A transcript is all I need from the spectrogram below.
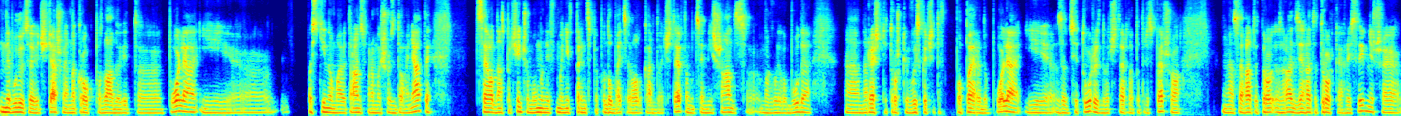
не буду це відчуття, що я на крок позаду від е, поля і е, постійно маю трансферами щось доганяти. Це одна з причин, чому мені, мені в принципі, подобається Wildcard 24, це мій шанс, можливо, буде. Е, нарешті трошки вискочити попереду поля, і за ці тури з 24 по 31 зіграти зіграти трошки агресивніше,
